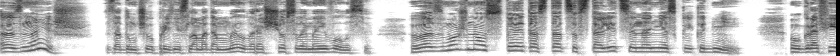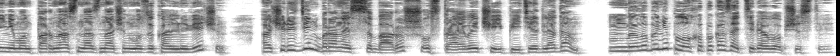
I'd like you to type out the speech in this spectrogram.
«А знаешь...» — задумчиво произнесла мадам Мелва, расчесывая мои волосы. «Возможно, стоит остаться в столице на несколько дней. У графини Монпарнас назначен музыкальный вечер, а через день баронесса Барыш устраивает чаепитие для дам. Было бы неплохо показать тебя в обществе».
